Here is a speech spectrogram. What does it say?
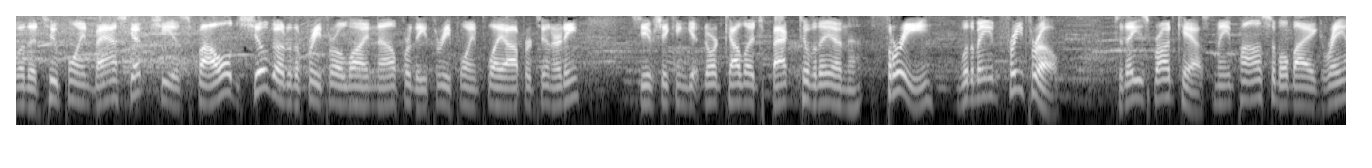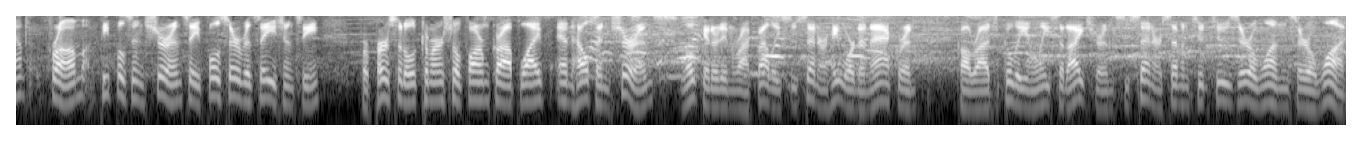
with a two point basket. She is fouled. She'll go to the free throw line now for the three point play opportunity. See if she can get Dordt College back to within three with a made free throw. Today's broadcast made possible by a grant from People's Insurance, a full service agency for personal, commercial, farm crop, life, and health insurance located in Rock Valley, Sioux Center, Hawarden, and Akron. Call Roger Cooley and Lisa Dykstra in Sioux Center 722-0101.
